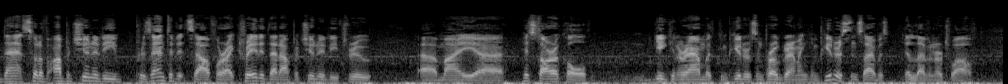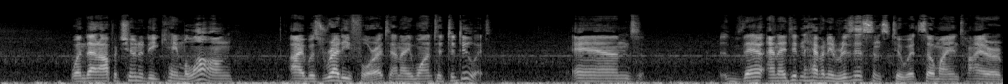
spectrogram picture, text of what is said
that sort of opportunity presented itself, or I created that opportunity through uh, my uh, historical geeking around with computers and programming computers since I was 11 or 12, when that opportunity came along, I was ready for it and I wanted to do it. And there, and I didn't have any resistance to it, so my entire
